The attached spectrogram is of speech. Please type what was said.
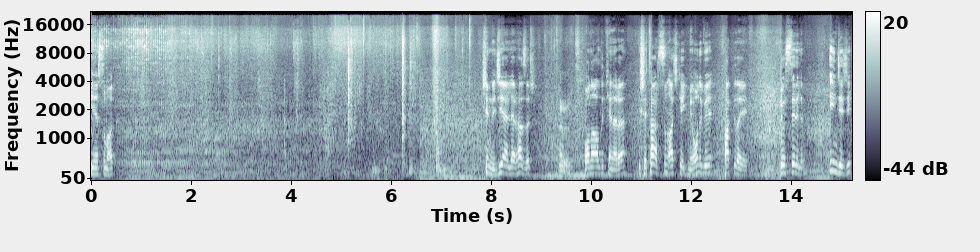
Yine sumak. Şimdi ciğerler hazır. Evet. Onu aldık kenara. İşte Tarsus'un açık ekmeği. Onu bir Hakkı dayı gösterelim. İncecik.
